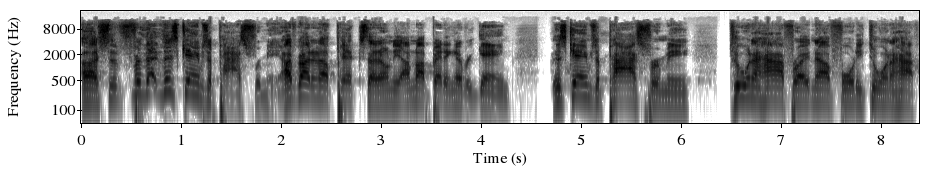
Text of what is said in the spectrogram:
Uh, so for that, this game's a pass for me. I've got enough picks that only I'm not betting every game. This game's a pass for me. Two and a half right now, 42 and a half.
